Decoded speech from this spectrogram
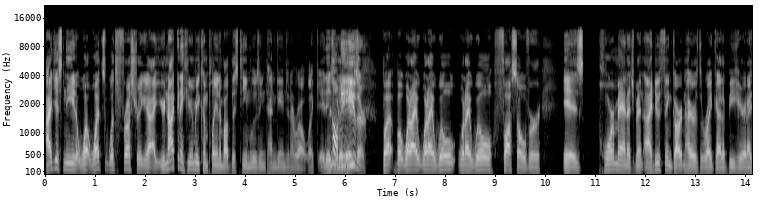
I just need what what's what's frustrating. I- You're not going to hear me complain about this team losing ten games in a row. Like it is no, what me it is. either. But but what I what I will what I will fuss over is poor management. I do think Gardenhire is the right guy to be here, and I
